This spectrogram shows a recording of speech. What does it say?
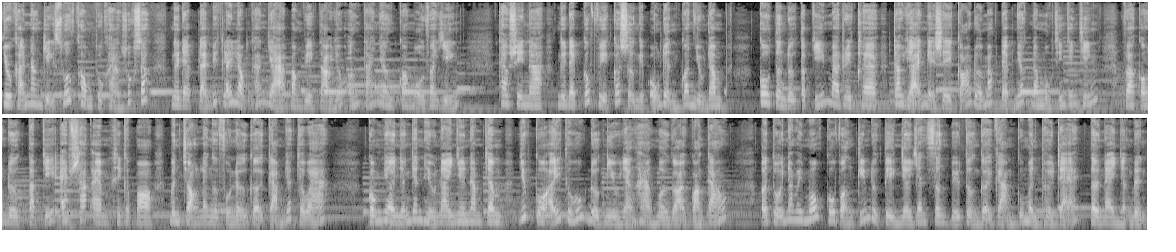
Dù khả năng diễn xuất không thuộc hàng xuất sắc, người đẹp lại biết lấy lòng khán giả bằng việc tạo dấu ấn cá nhân qua mỗi vai diễn. Theo Sina, người đẹp gốc Việt có sự nghiệp ổn định qua nhiều năm. Cô từng được tạp chí Marie Claire trao giải nghệ sĩ có đôi mắt đẹp nhất năm 1999 và còn được tạp chí F Singapore bình chọn là người phụ nữ gợi cảm nhất châu Á. Cũng nhờ những danh hiệu này như nam châm giúp cô ấy thu hút được nhiều nhãn hàng mời gọi quảng cáo. Ở tuổi 51, cô vẫn kiếm được tiền nhờ danh xưng biểu tượng gợi cảm của mình thời trẻ, tờ này nhận định.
